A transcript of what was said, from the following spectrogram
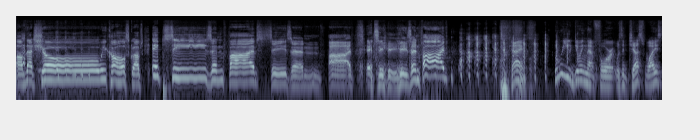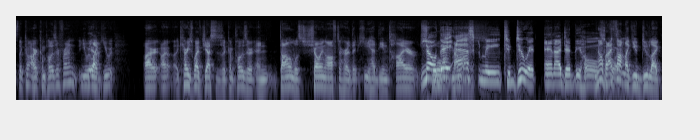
of that show we call Scrubs. It's season five, season five. It's season five. Okay. Who were you doing that for? Was it Jess Weiss, the our composer friend? You were Yeah. like you were. Our, our Carrie's wife Jess is a composer, and Donald was showing off to her that he had the entire. No, they memorized. asked me to do it, and I did the whole. No, but I thought like you'd do like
